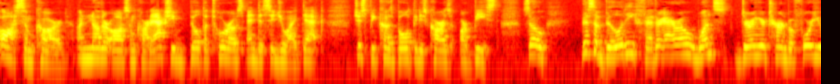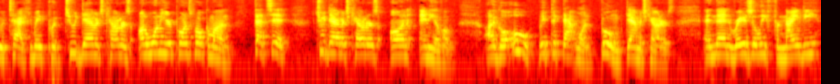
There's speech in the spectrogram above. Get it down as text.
Awesome card. Another awesome card. I actually built a Tauros and Decidueye deck just because both of these cards are beast. So this ability, Feather Arrow, once during your turn before you attack, you may put two damage counters on one of your opponent's Pokemon. That's it. Two damage counters on any of them. I go, oh, let me pick that one. Boom, damage counters. And then Razor Leaf for 90.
